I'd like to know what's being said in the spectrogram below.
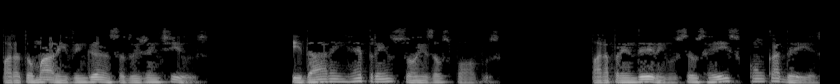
para tomarem vingança dos gentios e darem repreensões aos povos, para prenderem os seus reis com cadeias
